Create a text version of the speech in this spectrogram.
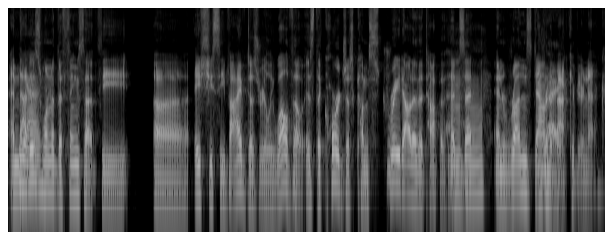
And that is Yeah. one of the things that the uh, HTC Vive does really well, though, is the cord just comes straight out of the top of the headset Mhm. and runs down Right. the back of your neck.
